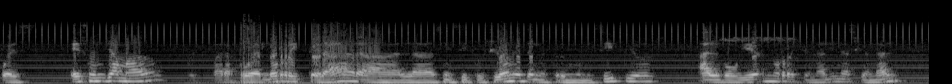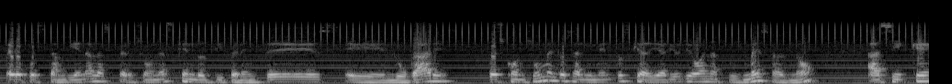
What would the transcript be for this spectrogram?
pues, es un llamado para poderlo reiterar a las instituciones de nuestros municipios, al gobierno regional y nacional, pero pues también a las personas que en los diferentes eh, lugares pues consumen los alimentos que a diario llevan a sus mesas, ¿no? Así que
